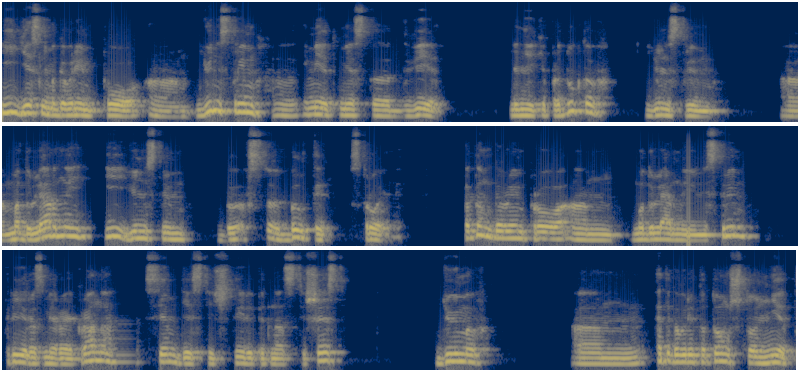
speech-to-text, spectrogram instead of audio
И если мы говорим по а, Unistream, э, имеет место две линейки продуктов. Unistream а, модулярный и Unistream built-in, встроенный. Когда мы говорим про модулярный Unistream, Три размера экрана 7, 10,4, 15,6 дюймов. Это говорит о том, что нет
